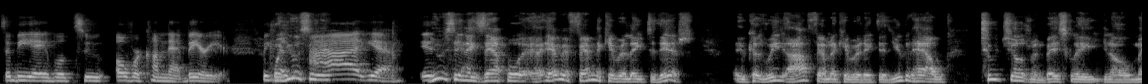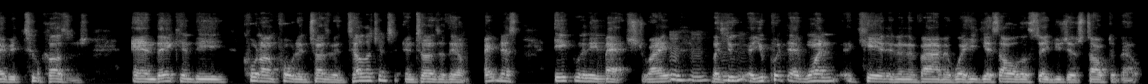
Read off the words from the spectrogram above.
to be able to overcome that barrier. Because well, you see, I, yeah, you've seen an example. Every family can relate to this because we, our family can relate to this. You can have two children, basically, you know, maybe two cousins, and they can be quote unquote in terms of intelligence, in terms of their brightness, equally matched, right? Mm-hmm, but you mm-hmm. you put that one kid in an environment where he gets all those things you just talked about,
